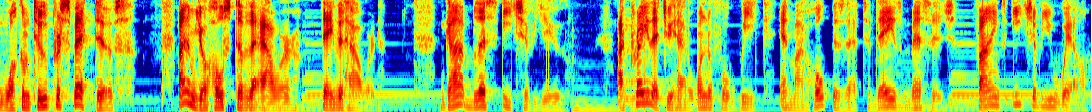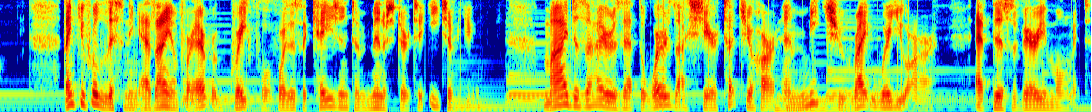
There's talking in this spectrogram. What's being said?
Welcome to Perspectives. I am your host of the hour, David Howard. God bless each of you. I pray that you had a wonderful week, and my hope is that today's message finds each of you well. Thank you for listening, as I am forever grateful for this occasion to minister to each of you. My desire is that the words I share touch your heart and meet you right where you are at this very moment.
